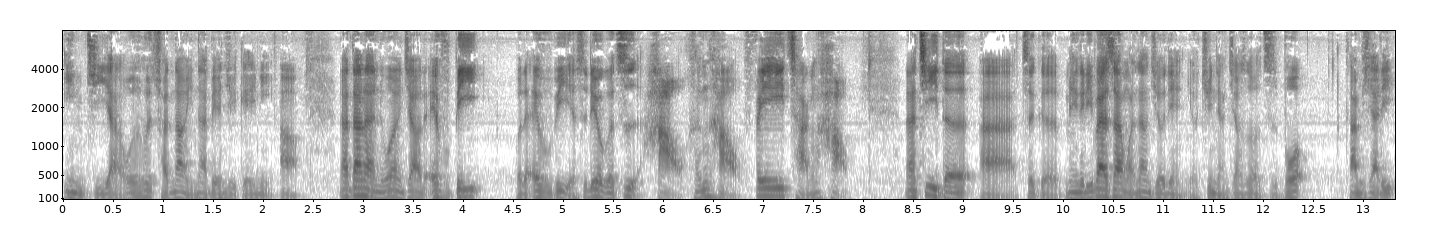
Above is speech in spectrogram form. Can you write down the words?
影集啊，我会传到你那边去给你啊。那当然，如果你加我的 FB，我的 FB 也是六个字，好，很好，非常好。那记得啊、这个每个礼拜三晚上九点有俊良教授的直播，感谢你。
